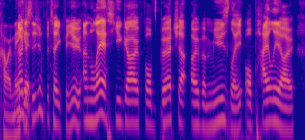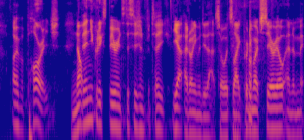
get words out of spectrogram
How I make no it. No decision fatigue for you, unless you go for Bircher over muesli or paleo over porridge. No. Then you could experience decision fatigue. Yeah, I don't even do that. So it's like pretty much cereal and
